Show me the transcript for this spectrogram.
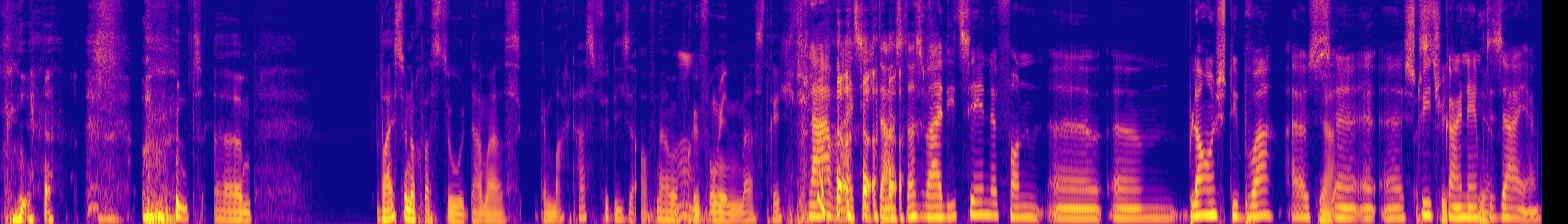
Und ähm, weißt du noch, was du damals gemacht hast für diese Aufnahmeprüfung in Maastricht? Klar weiß ich das. Das war die Szene von äh, ähm, Blanche Dubois aus Ja. äh, äh, Streetcar Street- Named ja. Desire.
